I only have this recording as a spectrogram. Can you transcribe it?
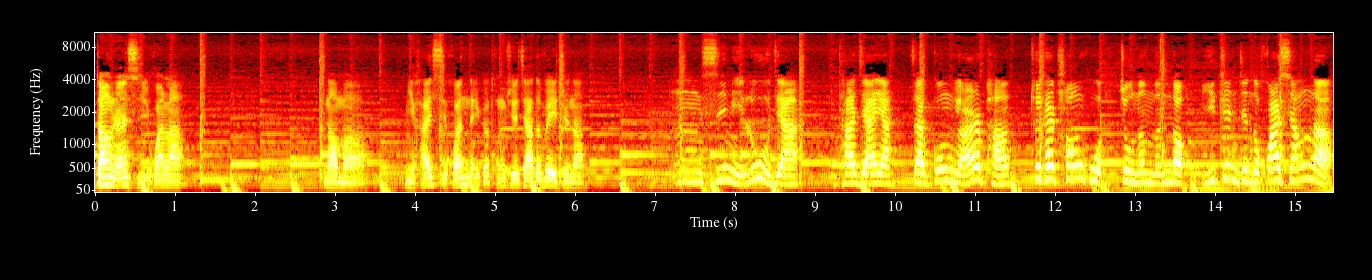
当然喜欢啦。那么。你还喜欢哪个同学家的位置呢？嗯，西米露家，他家呀在公园旁，推开窗户就能闻到一阵阵的花香呢。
